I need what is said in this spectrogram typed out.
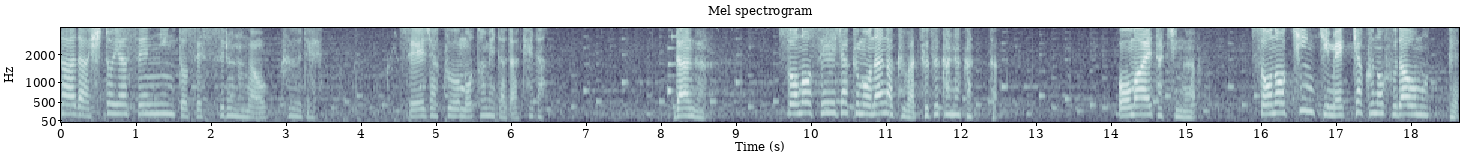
ただ人や仙人と接するのが億劫で静寂を求めただけだ。だがその静寂も長くは続かなかった。お前たちがその近畿滅却の札を持って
